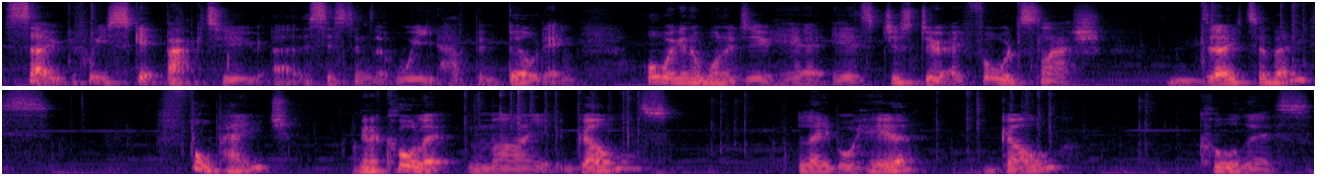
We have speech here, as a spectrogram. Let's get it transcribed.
So if we skip back to uh, the system that we have been building, all we're going to want to do here is just do a forward slash database, full page. I'm going to call it my goals. Label here, goal. Call this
